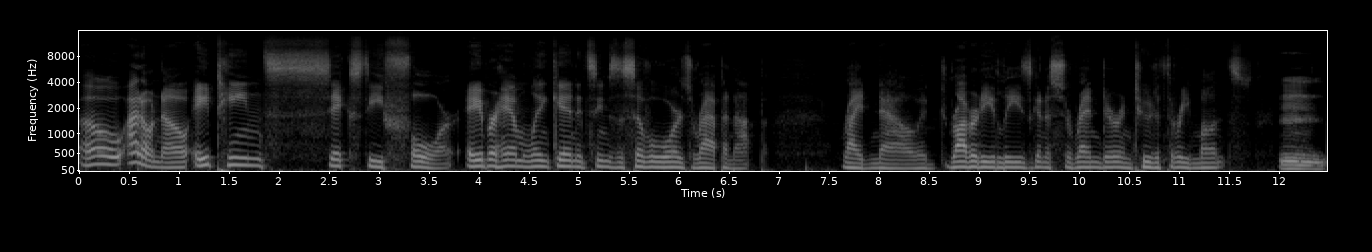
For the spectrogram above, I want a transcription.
oh, I don't know, 1864. Abraham Lincoln, it seems the Civil War's wrapping up right now. Robert E. Lee's going to surrender in two to three months. Mm.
